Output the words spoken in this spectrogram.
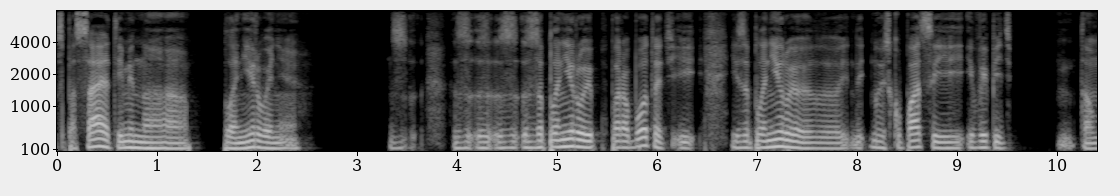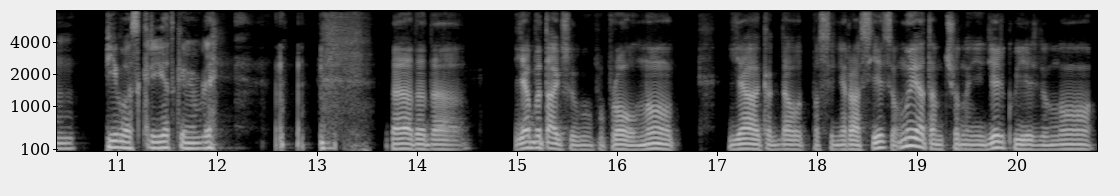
Спасает именно планирование. Запланирую поработать и, и запланирую, э, ну, искупаться и, и выпить там пиво с креветками, блядь. Да-да-да. Я бы также бы попробовал, но я когда вот последний раз ездил, ну, я там что на недельку ездил, но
